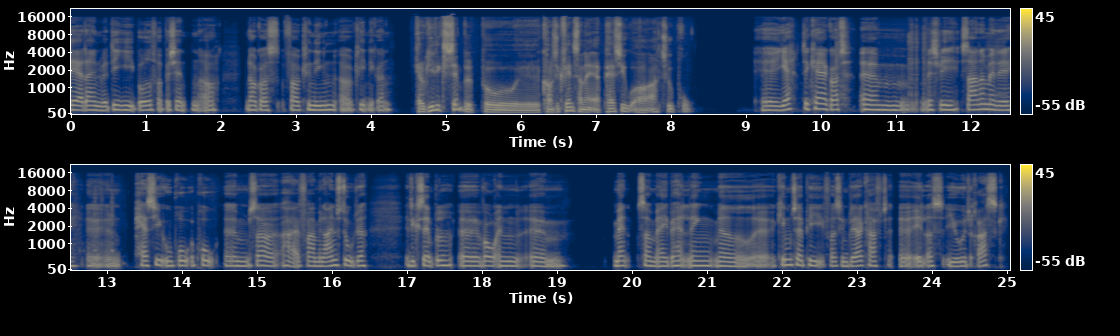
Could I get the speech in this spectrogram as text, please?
det er der en værdi i, både for patienten og nok også for klinikken og klinikeren. Kan du give et eksempel på øh, konsekvenserne af passiv og aktiv brug? Øh, ja, det kan jeg godt. Øhm, hvis vi starter med det øh, passive brug af brug, øh, så har jeg fra min egen studie et eksempel, øh, hvor en øh, mand, som er i behandling med øh, kemoterapi for sin blærekræft, øh, ellers i øvrigt rask,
